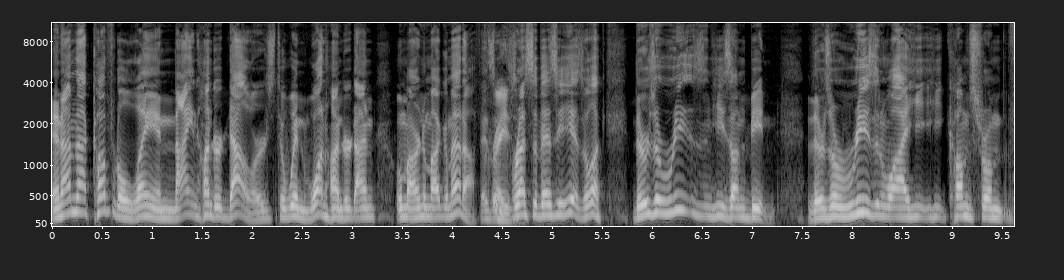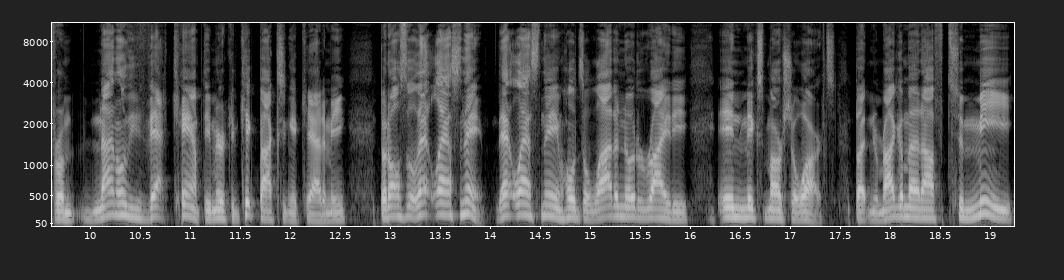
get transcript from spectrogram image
And I'm not comfortable laying $900 to win 100 on Umar Nurmagomedov. As Crazy. impressive as he is. Look, there's a reason he's unbeaten. There's a reason why he, he comes from, from not only that camp, the American Kickboxing Academy, but also that last name. That last name holds a lot of notoriety in mixed martial arts. But Nurmagomedov, to me,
